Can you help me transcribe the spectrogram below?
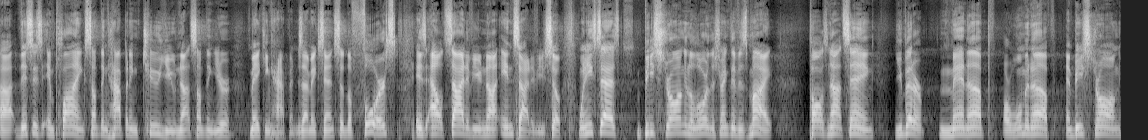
uh, this is implying something happening to you, not something you're making happen. Does that make sense? So the force is outside of you, not inside of you. So when he says, be strong in the Lord and the strength of his might, Paul's not saying, you better man up or woman up and be strong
